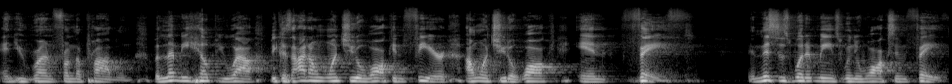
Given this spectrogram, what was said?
and you run from the problem. But let me help you out because I don't want you to walk in fear, I want you to walk in faith. And this is what it means when you walk in faith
